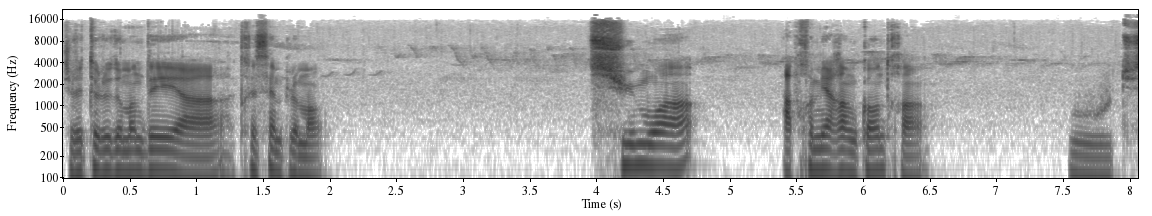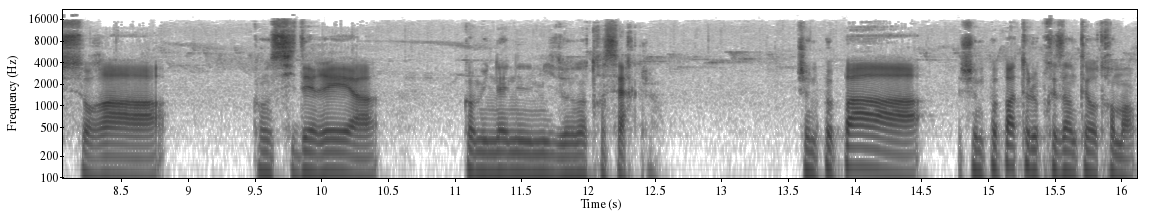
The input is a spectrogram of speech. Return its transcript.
Je vais te le demander euh, très simplement. Suis-moi à première rencontre où tu seras considéré euh, comme une ennemie de notre cercle. Je ne peux pas, je ne peux pas te le présenter autrement.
